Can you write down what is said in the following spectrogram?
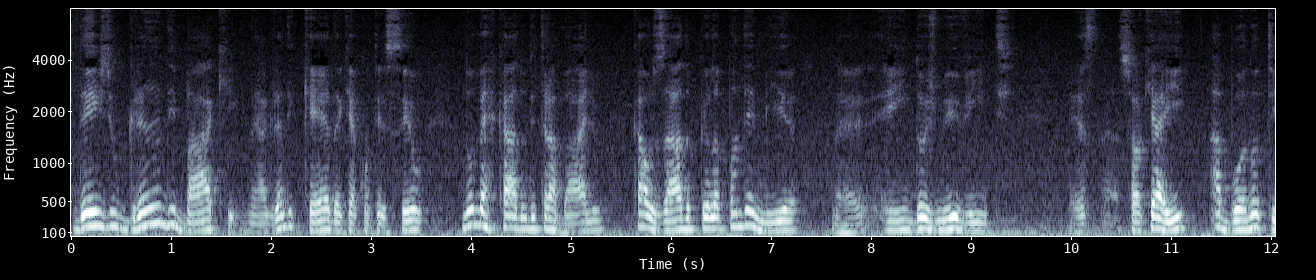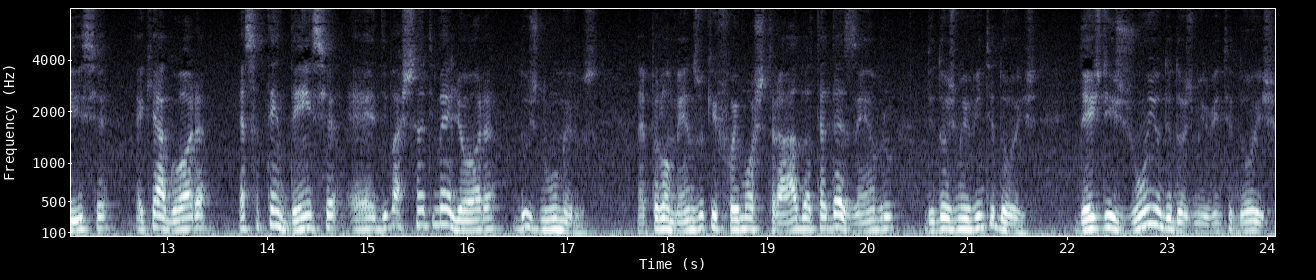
desde o grande baque, né, a grande queda que aconteceu no mercado de trabalho causado pela pandemia né, em 2020. Só que aí a boa notícia é que agora essa tendência é de bastante melhora dos números, né, pelo menos o que foi mostrado até dezembro de 2022. Desde junho de 2022,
